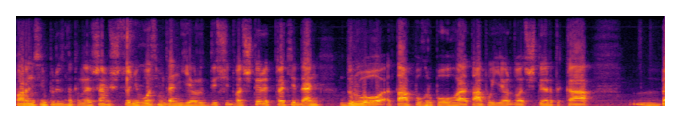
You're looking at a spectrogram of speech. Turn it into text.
Парні всім привіт на що сьогодні 8 день Євро 2024, третій день другого етапу, групового етапу Євро 24, така Б,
